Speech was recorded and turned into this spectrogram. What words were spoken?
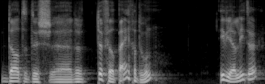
dat het dus eh, er te veel pijn gaat doen? Idealiter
